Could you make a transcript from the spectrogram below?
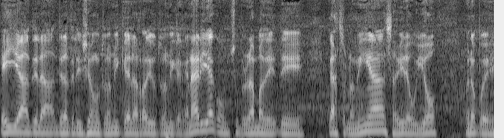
ella de la, de la televisión autonómica de la radio autonómica canaria, con su programa de, de gastronomía, Xavier Agulló, bueno, pues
